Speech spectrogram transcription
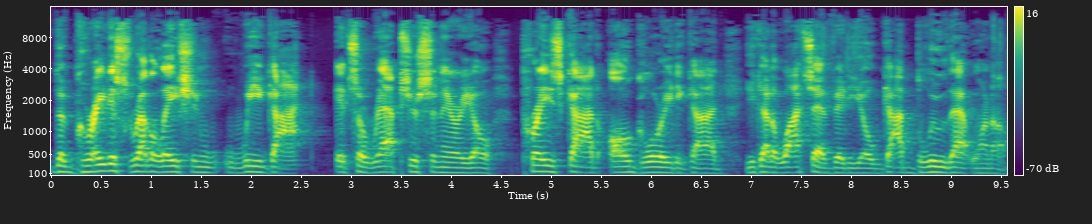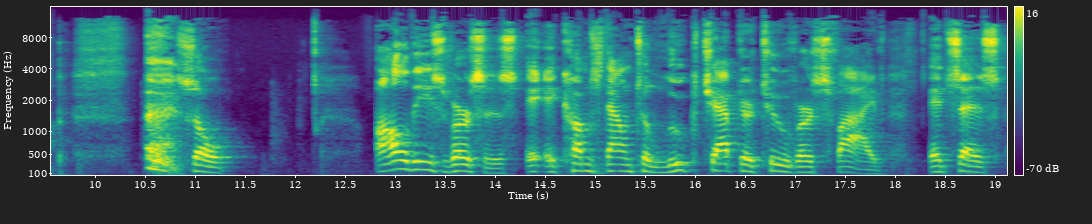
the greatest revelation we got. It's a rapture scenario. Praise God. All glory to God. You got to watch that video. God blew that one up. so all these verses, it, it, comes down to Luke chapter 2, verse 5. It says,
